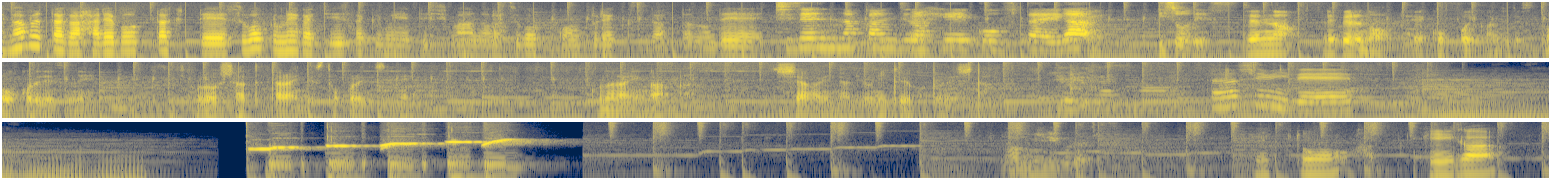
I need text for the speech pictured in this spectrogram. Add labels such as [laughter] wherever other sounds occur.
でまぶたが腫れぼったくてすごく目が小さく見えてしまうのがすごくコンプレックスだったので自然な感じの平行二重が理想です、自然なレベルの平行っぽい感じですとこれですね。先ほどおっしゃってたラインですとこれですね。このラインが仕上がりになるようにということでした。楽しみです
